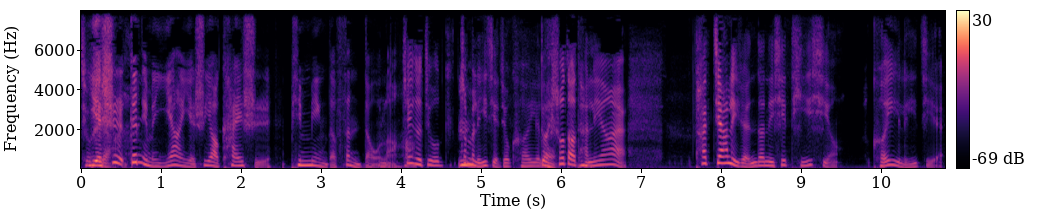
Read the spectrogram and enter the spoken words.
就是也是跟你们一样，也是要开始拼命的奋斗了。哈这个就这么理解就可以了。对说到谈恋爱，他家里人的那些提醒可以理解，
